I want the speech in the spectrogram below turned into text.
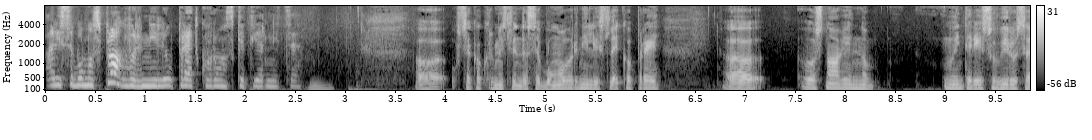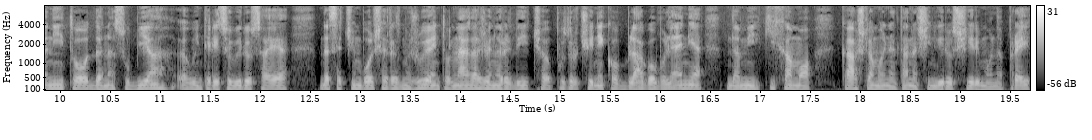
ali se bomo sploh vrnili v predkoronske tirnice? Uh, vsekakor mislim, da se bomo vrnili slejko prej. Uh, v osnovi no, v interesu virusa ni to, da nas ubija, v interesu virusa je, da se čim boljše razmnožuje in to najlažje naredi, če povzroči neko blago obolenje, da mi kihamo, kašljamo in na ta način virus širimo naprej.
